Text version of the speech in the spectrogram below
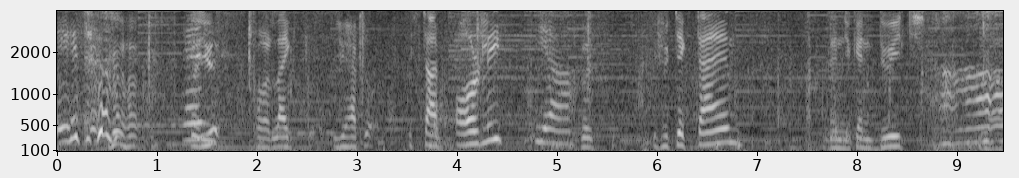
late. So you for like you have to start early Yeah. because if you take time, then you can do it. Ah.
